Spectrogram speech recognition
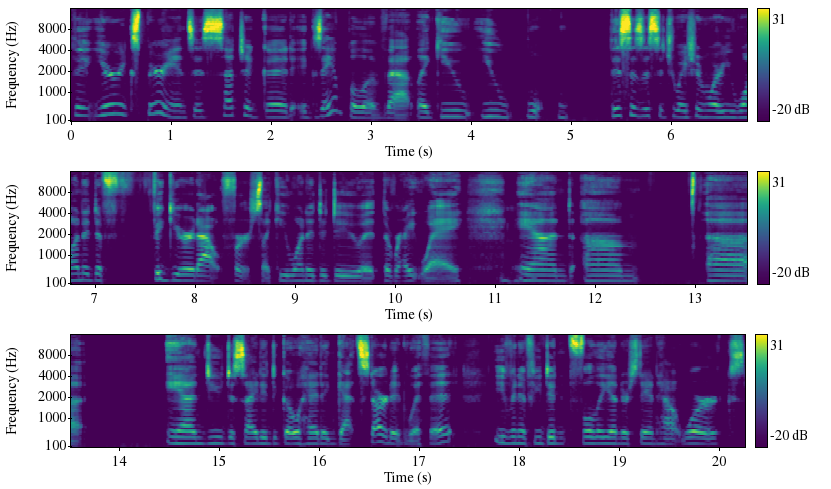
the your experience is such a good example of that. Like you you this is a situation where you wanted to f- figure it out first. Like you wanted to do it the right way, and um, uh, and you decided to go ahead and get started with it, even if you didn't fully understand how it works.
